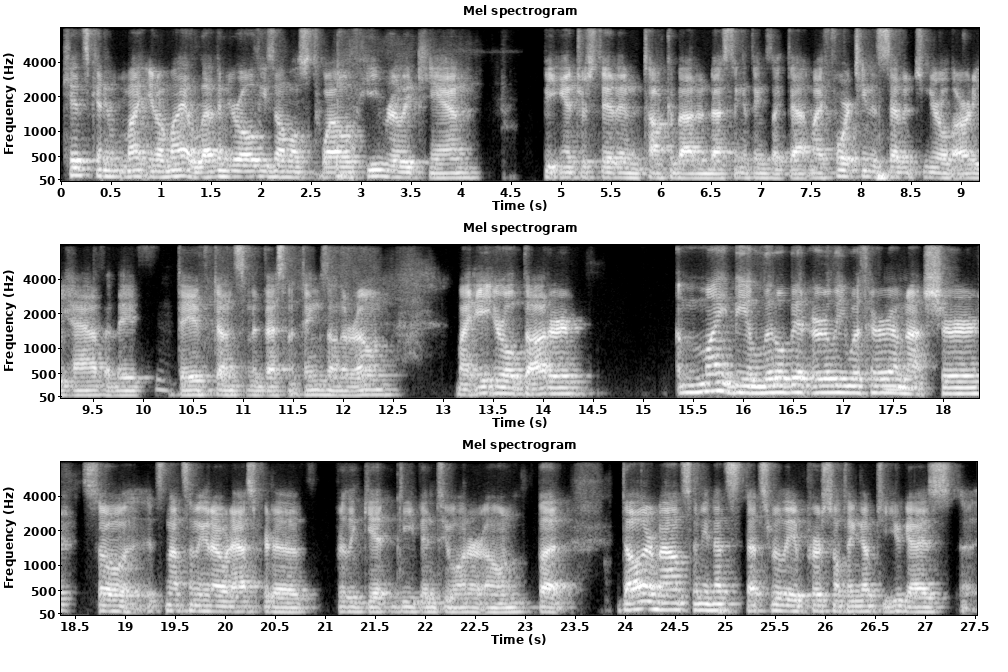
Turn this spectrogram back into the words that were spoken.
kids can, my, you know, my 11 year old, he's almost 12. He really can be interested and talk about investing and things like that. My 14 and 17 year old already have, and they've, mm-hmm. they've done some investment things on their own my eight year old daughter might be a little bit early with her. I'm not sure. So it's not something that I would ask her to really get deep into on her own. But dollar amounts, I mean, that's that's really a personal thing up to you guys, uh,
